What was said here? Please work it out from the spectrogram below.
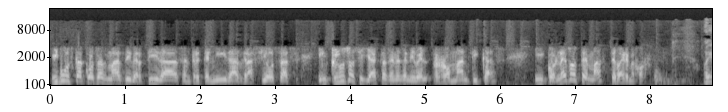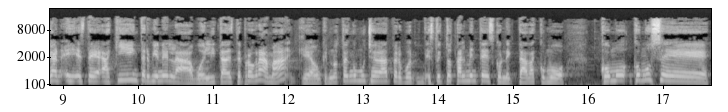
y busca cosas más divertidas, entretenidas, graciosas, incluso si ya estás en ese nivel románticas y con esos temas te va a ir mejor. Oigan, eh, este, aquí interviene la abuelita de este programa, que aunque no tengo mucha edad, pero bueno, estoy totalmente desconectada, como, cómo, cómo se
